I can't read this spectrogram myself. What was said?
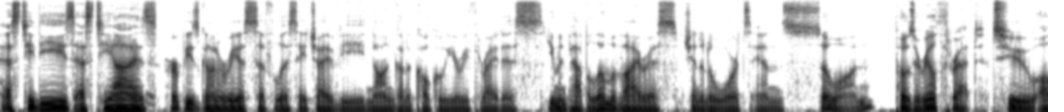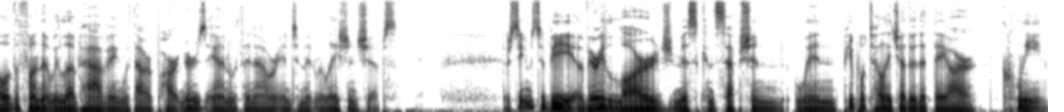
STDs, STIs, herpes, gonorrhea, syphilis, HIV, non gonococcal urethritis, human papillomavirus, genital warts, and so on pose a real threat to all of the fun that we love having with our partners and within our intimate relationships. There seems to be a very large misconception when people tell each other that they are clean.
